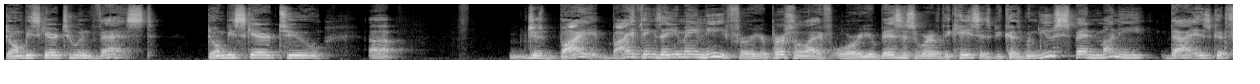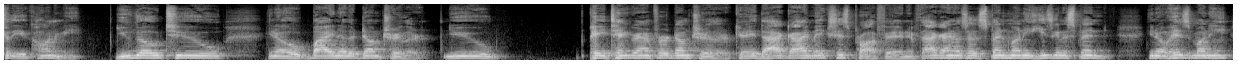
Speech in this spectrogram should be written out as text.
Don't be scared to invest. Don't be scared to uh, just buy buy things that you may need for your personal life or your business or whatever the case is. Because when you spend money, that is good for the economy. You go to, you know, buy another dump trailer. You pay 10 grand for a dump trailer. Okay. That guy makes his profit. And if that guy knows how to spend money, he's going to spend, you know, his money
